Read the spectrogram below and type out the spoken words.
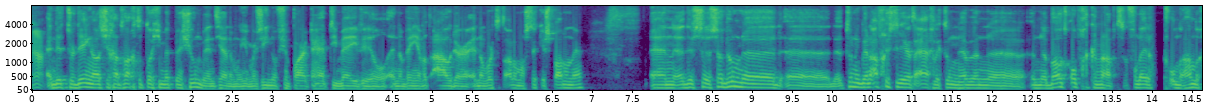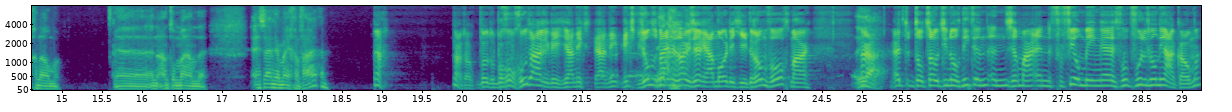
ja. En dit soort dingen, als je gaat wachten tot je met pensioen bent, ja, dan moet je maar zien of je een partner hebt die mee wil. En dan ben je wat ouder en dan wordt het allemaal een stukje spannender. En eh, dus eh, zodoende, eh, de- toen ik ben afgestudeerd eigenlijk, toen hebben we een, eh, een boot opgeknapt, volledig onder handen genomen. Eh, een aantal maanden. En zijn ermee gaan varen. ja. Nou, dat, dat begon goed eigenlijk. Ja, niks, ja, ni- niks bijzonders bijna zou je zeggen. Ja, mooi dat je je droom volgt. Maar nou, Ja. tot zo nog niet een, een, zeg maar, een verfilming eh, voel, ik nog niet aankomen.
